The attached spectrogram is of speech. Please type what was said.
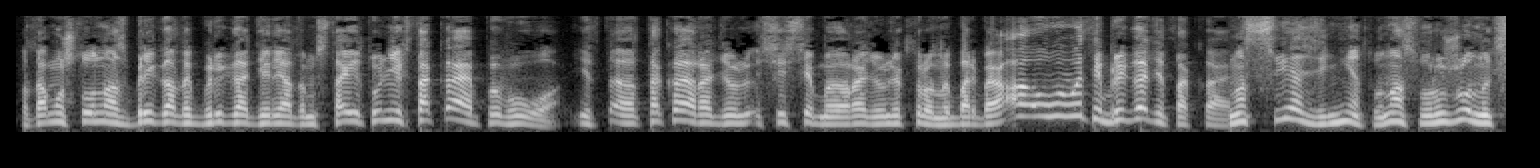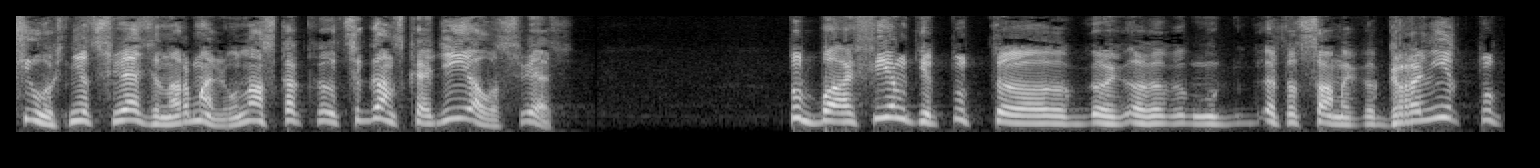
потому что у нас бригада к бригаде рядом стоит, у них такая ПВО, и та- такая радио, система радиоэлектронной борьбы, а у- в этой бригаде такая. У нас связи нет, у нас в вооруженных силах нет связи нормально, у нас как э, цыганское одеяло связь. Тут баофенки, тут э, э, этот самый гранит, тут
